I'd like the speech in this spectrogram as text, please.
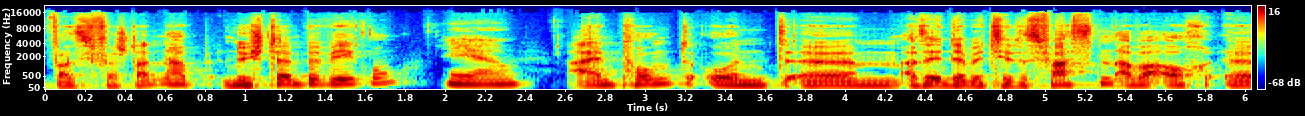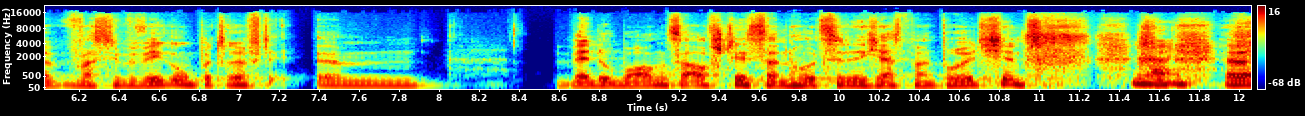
was ich verstanden habe, nüchtern Bewegung. Ja. Ein Punkt und ähm, also intermittiertes Fasten, aber auch äh, was die Bewegung betrifft, ähm, wenn du morgens aufstehst, dann holst du dir nicht erstmal ein Brötchen, äh,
